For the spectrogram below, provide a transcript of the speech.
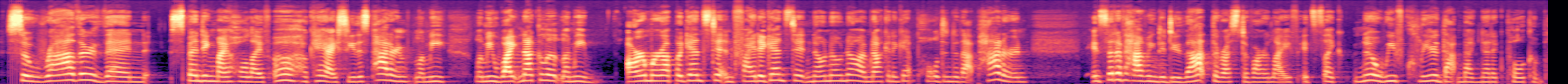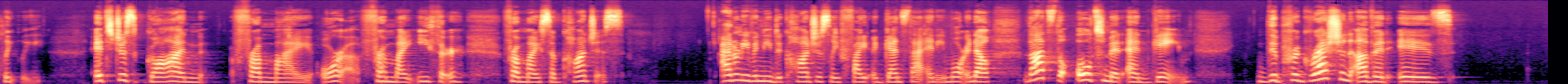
So rather than spending my whole life, oh, okay, I see this pattern. Let me let me white knuckle it. Let me armor up against it and fight against it. No, no, no. I'm not going to get pulled into that pattern. Instead of having to do that the rest of our life, it's like, no, we've cleared that magnetic pull completely. It's just gone from my aura, from my ether, from my subconscious. I don't even need to consciously fight against that anymore. Now, that's the ultimate end game. The progression of it is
